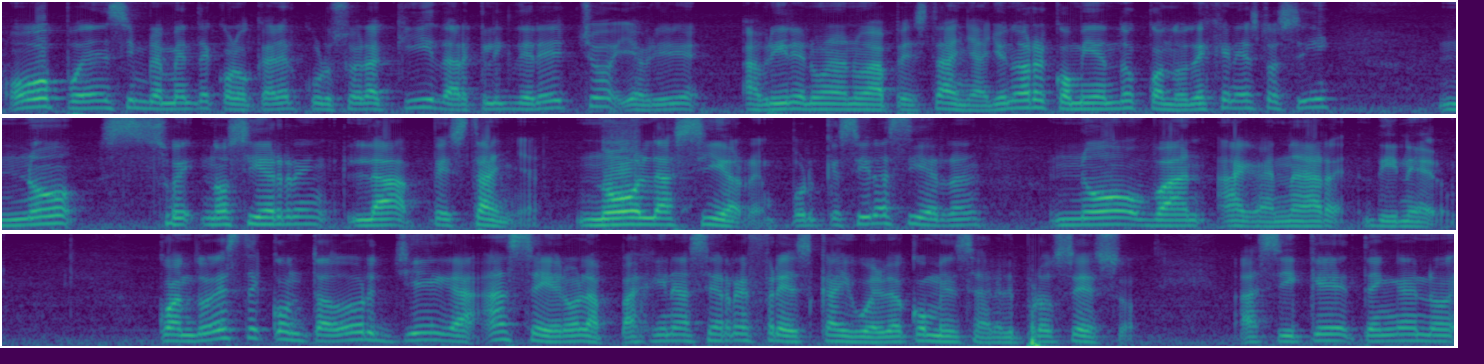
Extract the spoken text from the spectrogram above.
O pueden simplemente colocar el cursor aquí, dar clic derecho y abrir, abrir en una nueva pestaña. Yo no recomiendo cuando dejen esto así, no, no cierren la pestaña. No la cierren, porque si la cierran no van a ganar dinero. Cuando este contador llega a cero, la página se refresca y vuelve a comenzar el proceso. Así que tengan,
